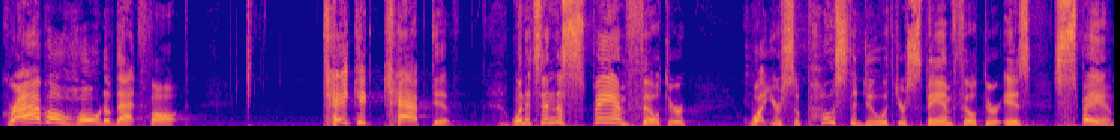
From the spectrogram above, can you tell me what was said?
grab a hold of that thought. Take it captive. When it's in the spam filter, what you're supposed to do with your spam filter is spam,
